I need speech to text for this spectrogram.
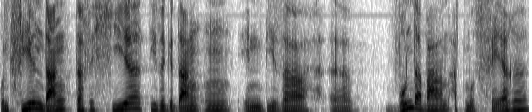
Und vielen Dank, dass ich hier diese Gedanken in dieser äh, wunderbaren Atmosphäre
